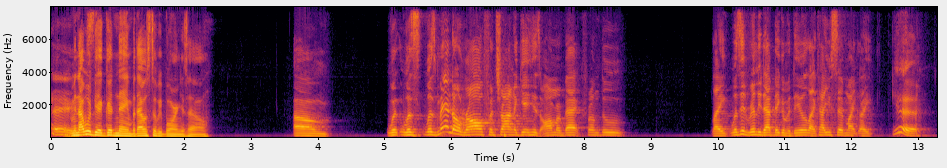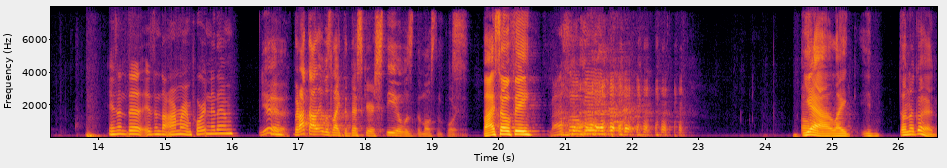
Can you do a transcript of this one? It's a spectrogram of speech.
I mean, that would be a good name, but that would still be boring as hell. um was was was Mando wrong for trying to get his armor back from dude? Like, was it really that big of a deal? Like how you said, Mike. Like, yeah, Isn't the isn't the armor important to them? yeah. but I thought it was like the beskar steel was the most important. Bye, Sophie. Bye, Sophie. Um, yeah, like, you, oh no, go ahead.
